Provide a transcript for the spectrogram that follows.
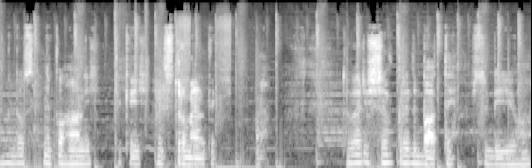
Досить непоганий такий інструментик то вирішив придбати собі його.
